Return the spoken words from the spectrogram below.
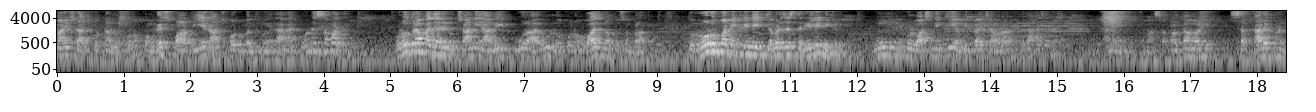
માનીશ રાજકોટના લોકોનો. કોંગ્રેસ પાર્ટીએ રાજકોટ બંધનું એલાન આપ્યું અને સફળ રહ્યું. વડોદરામાં જ્યારે નુકસાની આવી, પૂર આવ્યું, લોકોનો અવાજ નહોતો સંભળાતો, તો રોડ ઉપર નીકળીને એક જબરજસ્ત રેલી નીકળી. હું મુકુલ વાસનિકજી, અમિતભાઈ ચાવડા અને બધા હાજર અને એમાં સફળતા મળી. સરકારે પણ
